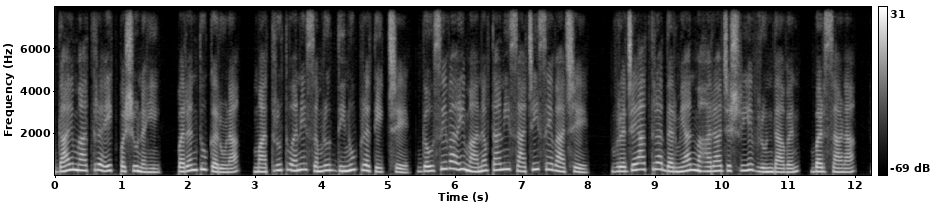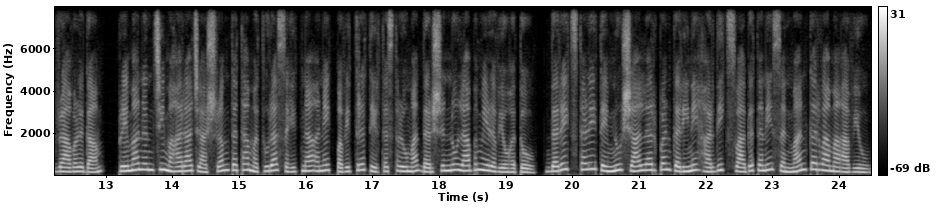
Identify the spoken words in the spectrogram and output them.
ગાય માત્ર એક પશુ નહીં, પરંતુ કરુણા માતૃત્વ અને સમૃદ્ધિનું પ્રતીક છે. ગૌસેવા એ માનવતાની સાચી સેવા છે. વ્રજયાત્રા દરમિયાન મહારાજશ્રીએ વૃંદાવન, બરસાણા, રાવળગામ પ્રેમાનંદજી મહારાજ આશ્રમ તથા મથુરા સહિતના અનેક પવિત્ર તીર્થસ્થળોમાં દર્શનનો લાભ મેળવ્યો હતો. દરેક સ્થળે તેમનું શાલ અર્પણ કરીને હાર્દિક સ્વાગત અને સન્માન કરવામાં આવ્યું.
